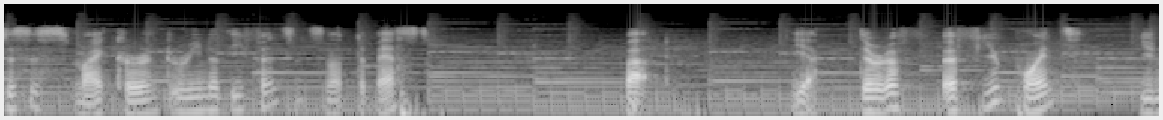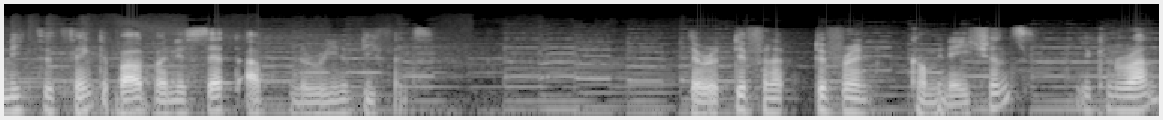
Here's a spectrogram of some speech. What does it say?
this is my current arena defense. It's not the best. But yeah, there are a few points you need to think about when you set up an arena defense. There are different different combinations you can run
